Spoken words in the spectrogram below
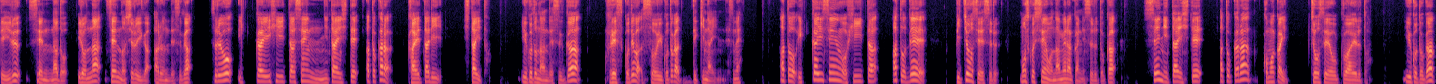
ている線などいろんな線の種類があるんですがそれを一回引いた線に対して後から変えたりしたいということなんですが、フレスコではそういうことができないんですね。あと、一回線を引いた後で微調整する。もう少し線を滑らかにするとか、線に対して後から細かい調整を加えるということが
